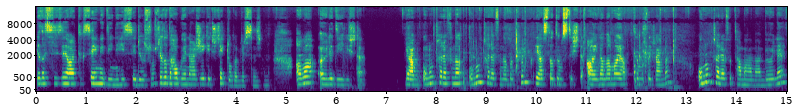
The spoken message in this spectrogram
ya da sizi artık sevmediğini hissediyorsunuz ya da daha bu enerjiye geçecek de olabilirsiniz canım. Ama öyle değil işte. Yani onun tarafına onun tarafına bakın kıyasladığımızda işte aynalama yaptığımızda canlar onun tarafı tamamen böyle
